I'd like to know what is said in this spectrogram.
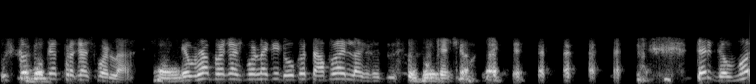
पुष्कळ डोक्यात प्रकाश पडला. हो. एवढा प्रकाश पडला की डोकं तापवायला लागलं तुझं त्याच्यामुळे. तर गंमत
